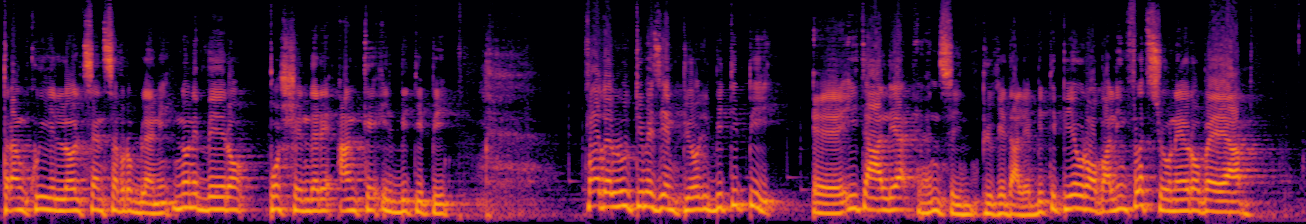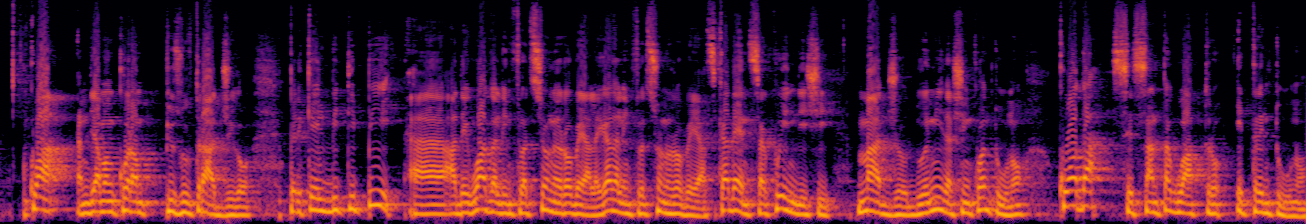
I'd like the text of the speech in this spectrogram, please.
tranquillo, il senza problemi. Non è vero, può scendere anche il BTP. Vado all'ultimo esempio, il BTP eh, Italia, anzi più che Italia, BTP Europa, l'inflazione europea. Qua andiamo ancora più sul tragico, perché il BTP eh, adeguato all'inflazione europea, legato all'inflazione europea, scadenza 15 maggio 2051, quota 64,31.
